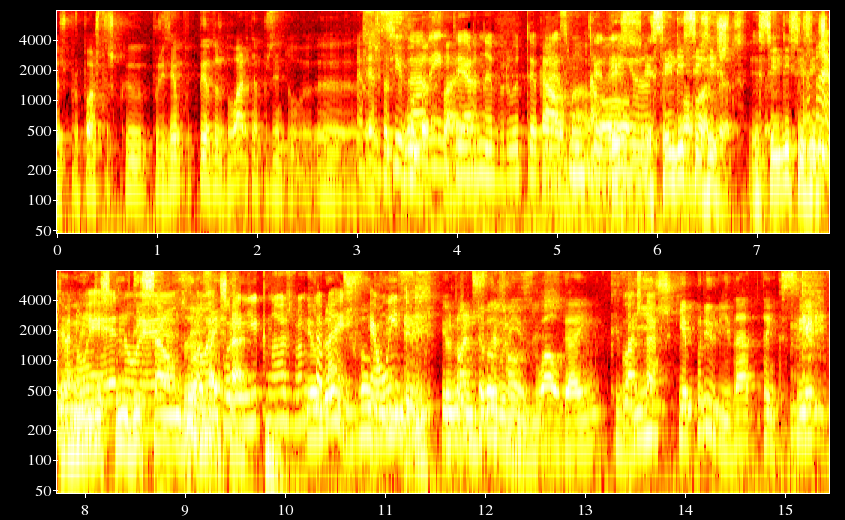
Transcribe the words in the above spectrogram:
as propostas que, por exemplo, Pedro Duarte apresentou uh, a esta segunda-feira... interna bruta parece-me um bocadinho... Esse índice existe. Esse índice existe. Não, é, um é, índice de medição é, de Não é por aí que nós vamos eu também. Não é um índice. Eu não desvalorizo alguém que Lá diz está. que a prioridade tem que ser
